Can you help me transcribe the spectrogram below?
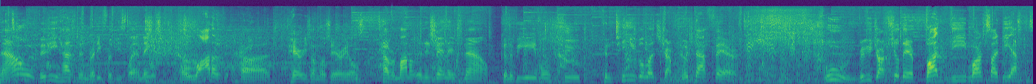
now Vivi has been ready for these landings. A lot of uh, parries on those aerials. However, Mono in advantage now. Going to be able to continue the ledge trap with that fair. Ooh, Vivi drop shield there, but the Marth side B as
